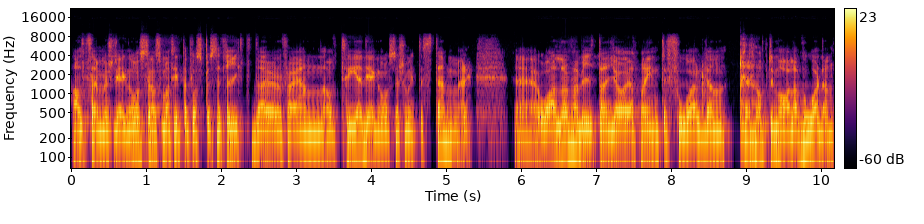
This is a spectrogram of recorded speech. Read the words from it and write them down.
Alzheimers-diagnoserna som man tittar på specifikt, där är det ungefär en av tre diagnoser som inte stämmer. Eh, och alla de här bitarna gör att man inte får den optimala vården.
